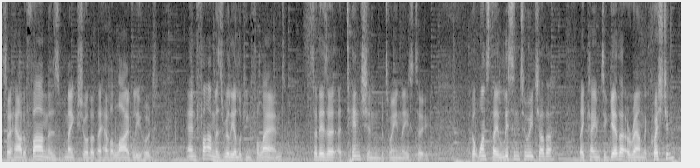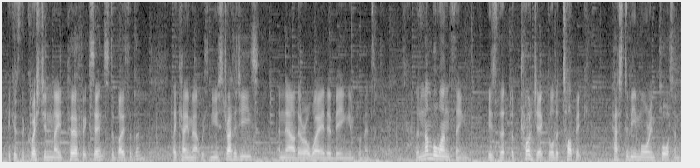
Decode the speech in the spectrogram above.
So how do farmers make sure that they have a livelihood? And farmers really are looking for land, so there's a, a tension between these two. But once they listened to each other, they came together around the question because the question made perfect sense to both of them. They came out with new strategies and now they're away, they're being implemented. The number one thing is that the project or the topic has to be more important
